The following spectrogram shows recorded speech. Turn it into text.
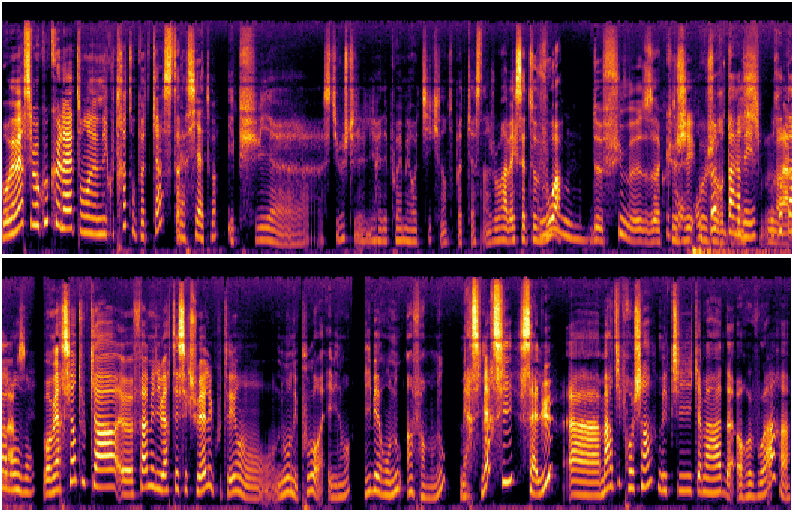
Bon, ben merci beaucoup, Colette. On écoutera ton podcast. Merci à toi. Et puis, euh, si tu veux, je te lirai des poèmes érotiques dans ton podcast un jour avec cette voix Ouh. de fumeuse Écoute, que j'ai on peut aujourd'hui. reparler. Voilà. Reparlons-en. Bon, merci en tout cas. Euh, femmes et liberté sexuelle, écoutez, on- nous on est pour, évidemment. Libérons-nous, informons-nous. Merci, merci. Salut. À mardi prochain, mes petits camarades. Au revoir.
